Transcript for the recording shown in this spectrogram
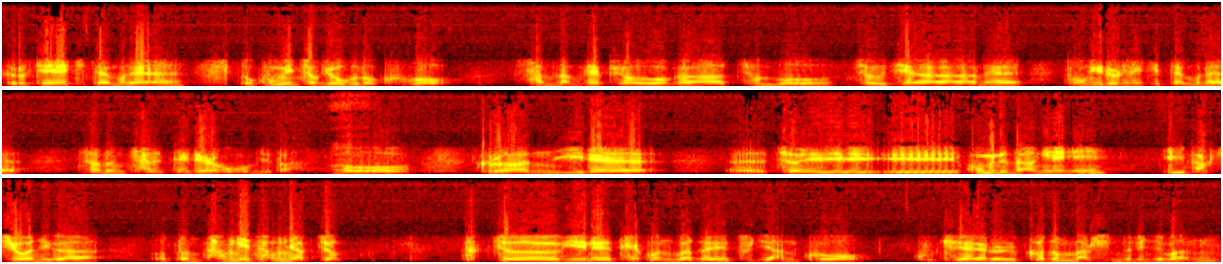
그렇게 했기 때문에 또 국민적 요구도 크고 3당 대표가 전부 저 제안에 동의를 했기 때문에 저는 잘 되리라고 봅니다. 또 그러한 일에 에, 저희 이 국민의당이 이 박지원이가 어떤 당리 당략적 특정인의 대권 과다에 두지 않고 국회를 거듭 말씀드리지만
